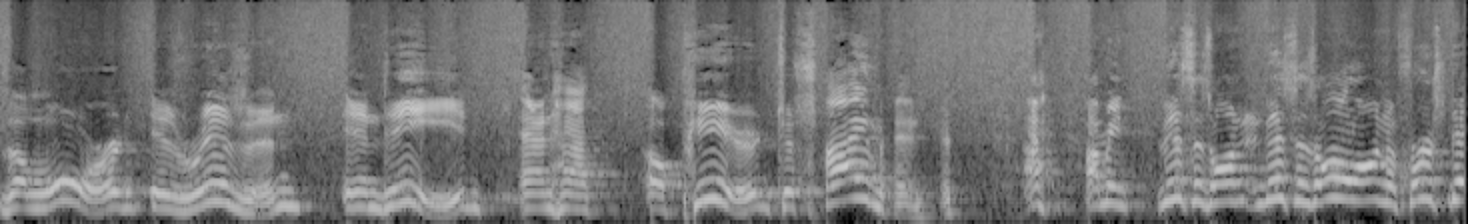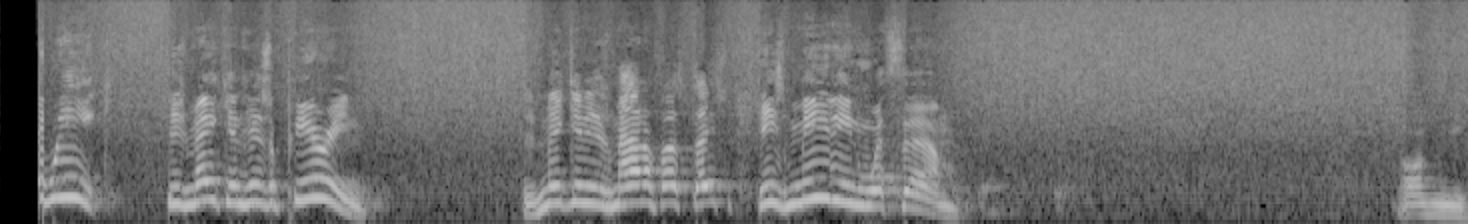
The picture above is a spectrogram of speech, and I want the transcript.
The Lord is risen indeed and hath appeared to Simon. I, I mean, this is on this is all on the first day of the week. He's making his appearing. He's making his manifestation. He's meeting with them on the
